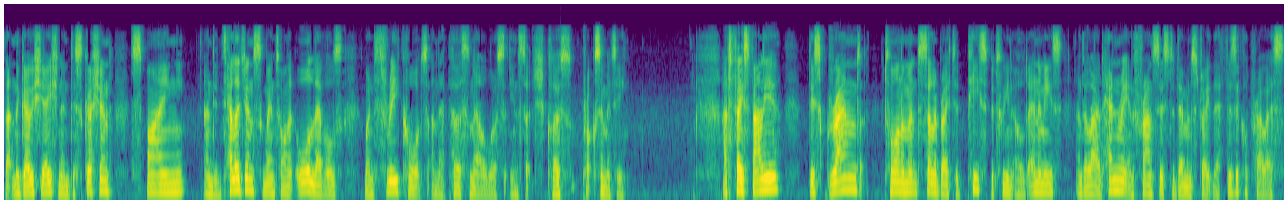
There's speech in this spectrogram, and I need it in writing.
that negotiation and discussion, spying and intelligence went on at all levels when three courts and their personnel were in such close proximity. At face value, this grand tournament celebrated peace between old enemies and allowed Henry and Francis to demonstrate their physical prowess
